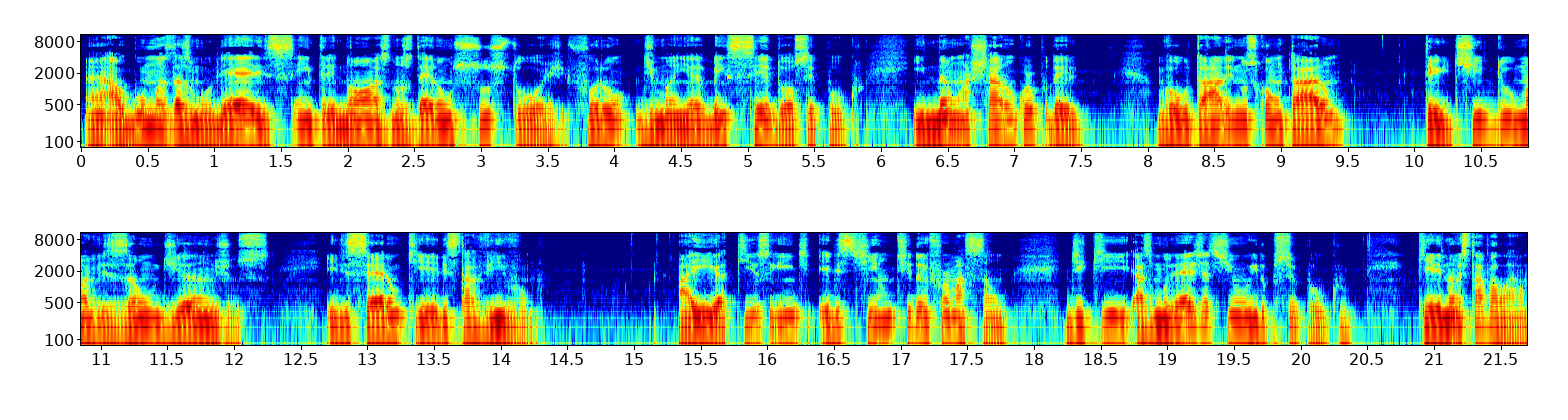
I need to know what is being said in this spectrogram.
É, algumas das mulheres entre nós nos deram um susto hoje. Foram de manhã bem cedo ao sepulcro e não acharam o corpo dele. Voltaram e nos contaram ter tido uma visão de anjos e disseram que ele está vivo. Aí, aqui é o seguinte, eles tinham tido a informação de que as mulheres já tinham ido para o sepulcro, que ele não estava lá,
